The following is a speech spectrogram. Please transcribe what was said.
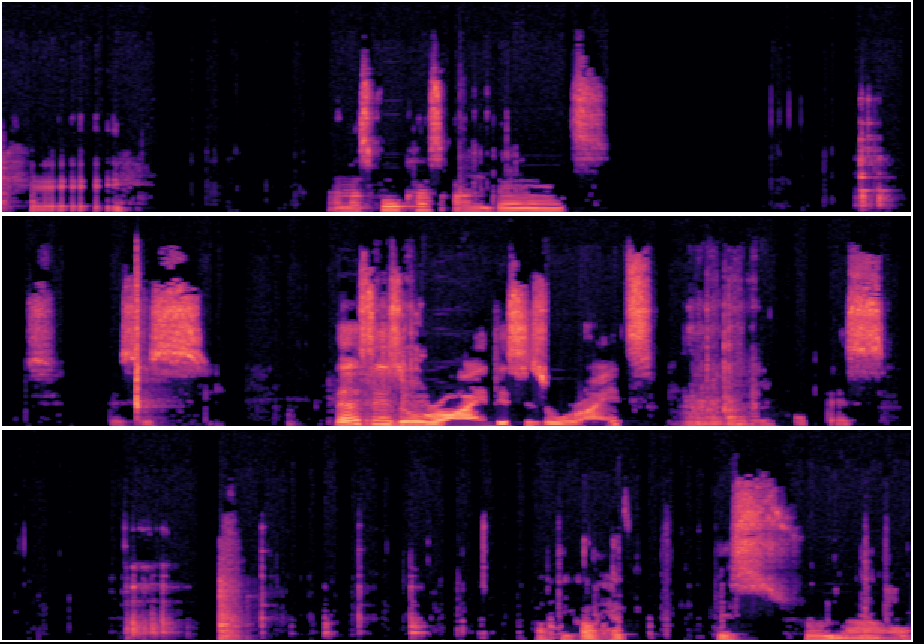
Okay. I must focus on that. This is this is all right. This is all right. This. I think I'll have this for now.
